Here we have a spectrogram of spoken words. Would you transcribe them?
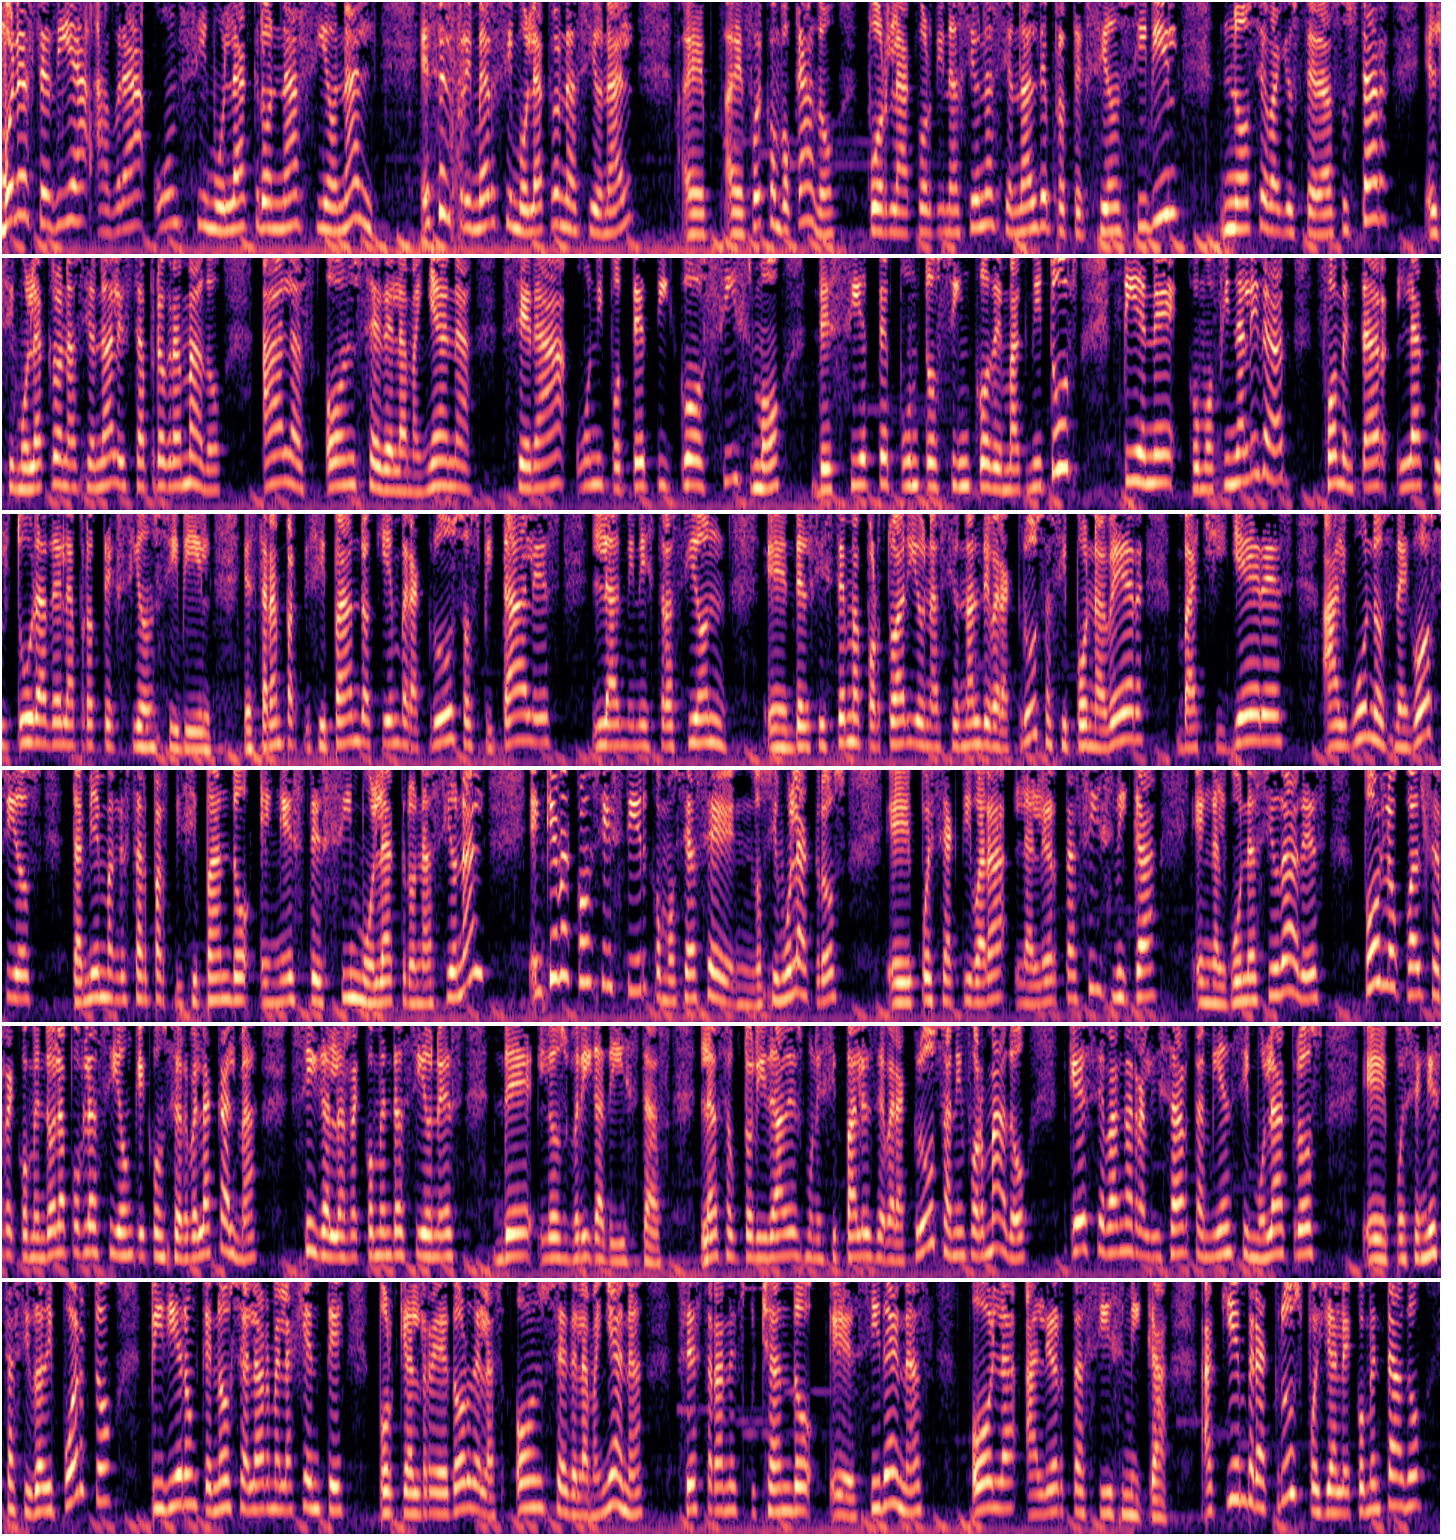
Bueno, este día habrá un simulacro nacional. Es el primer simulacro nacional. Eh, eh, fue convocado por la Coordinación Nacional de Protección Civil. No se vaya usted a asustar. El simulacro nacional está programado a las 11 de la mañana. Será un hipotético sismo de 7.5 de magnitud. Tiene como finalidad fomentar la cultura de la protección civil. Estarán participando aquí en Veracruz hospitales, la administración eh, del Sistema Portuario Nacional de Veracruz, así a ver, bachilleres, algunos negocios también van a estar participando en este simulacro nacional. ¿En qué va a consistir? Como se hace en los simulacros, eh, pues se activará la alerta sísmica en algunas ciudades, por lo cual se recomendó a la población que conserve la calma, siga las recomendaciones de los brigadistas. Las autoridades municipales de Veracruz han informado que se van a realizar también simulacros, eh, pues en esta ciudad y puerto pidieron que no se alarme la gente porque alrededor de las 11 de la mañana se estarán escuchando eh, sirenas o la alerta sísmica. Aquí en Veracruz, pues ya le he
